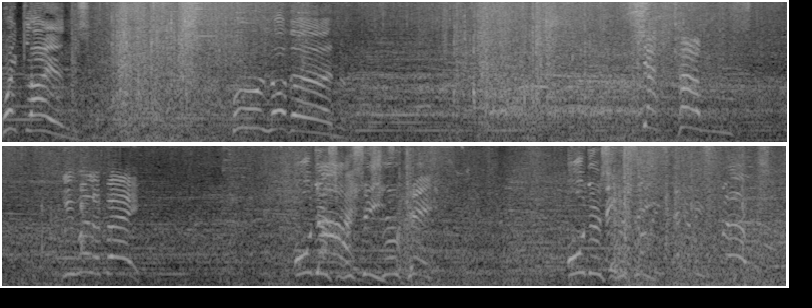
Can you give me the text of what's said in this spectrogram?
White Lions! For Death comes! We will obey! Orders Die, received! True King! Orders received! Enemy spells!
